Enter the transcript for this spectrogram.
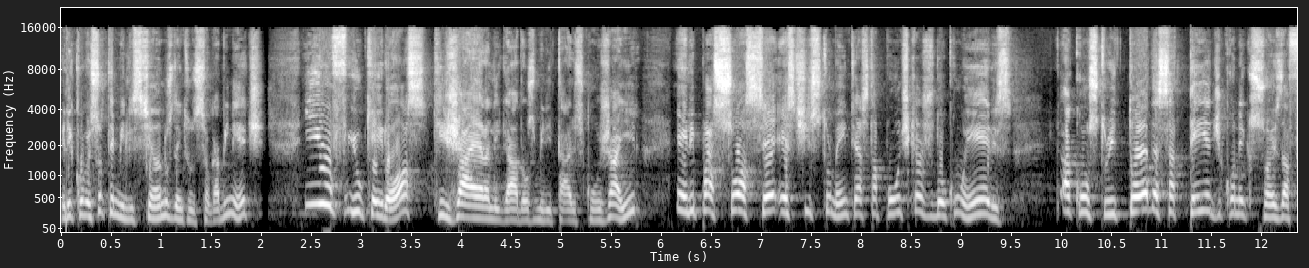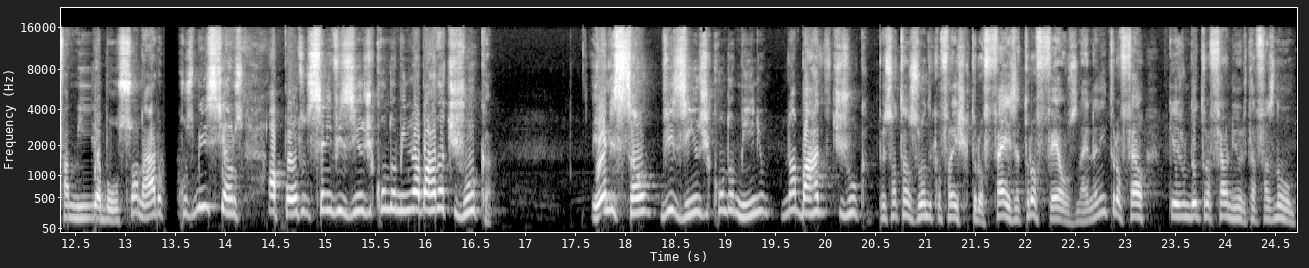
Ele começou a ter milicianos dentro do seu gabinete, e o, e o Queiroz, que já era ligado aos militares com o Jair, ele passou a ser este instrumento esta ponte que ajudou com eles a construir toda essa teia de conexões da família Bolsonaro com os milicianos, a ponto de serem vizinhos de condomínio na Barra da Tijuca. Eles são vizinhos de condomínio na Barra da Tijuca. O pessoal tá zoando que eu falei que troféus, é troféus, né? Não é nem troféu, porque ele não deu troféu nenhum, ele tá fazendo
